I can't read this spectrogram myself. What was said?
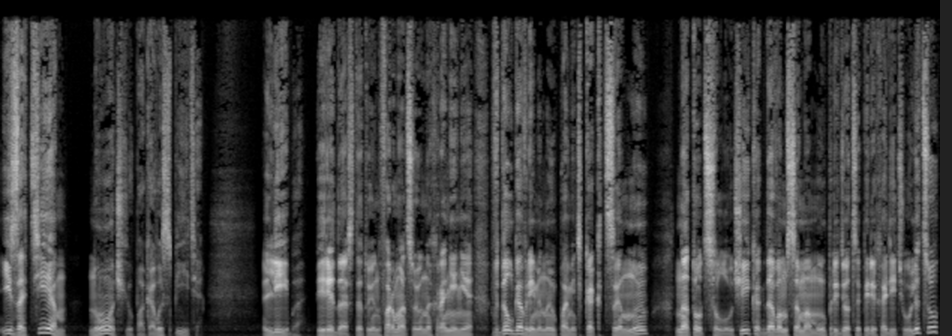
и затем, ночью, пока вы спите, либо передаст эту информацию на хранение в долговременную память как ценную на тот случай, когда вам самому придется переходить улицу,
